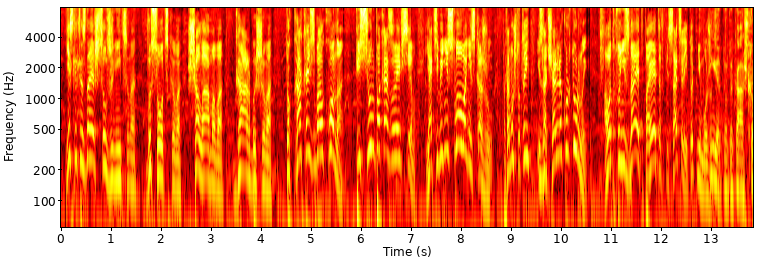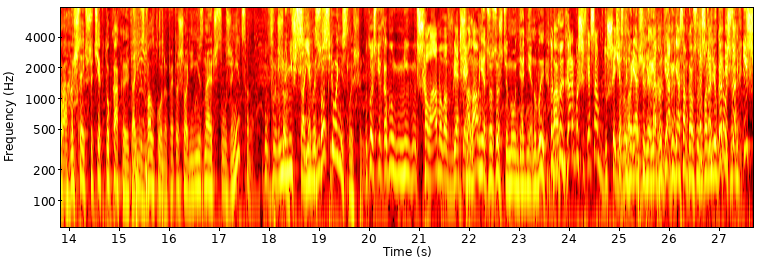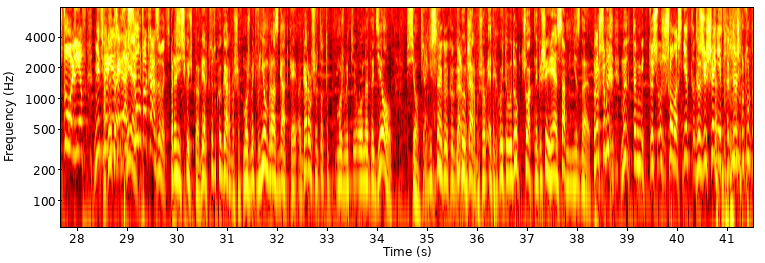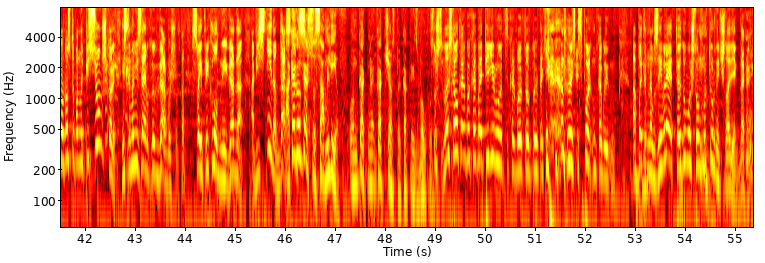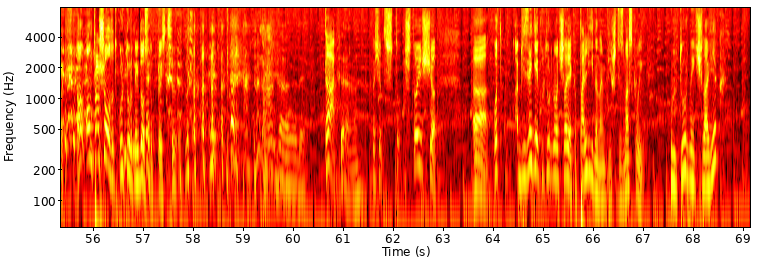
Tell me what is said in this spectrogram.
Если ты знаешь Солженицына, Высоцкого, Шаламова, Гарбышева, то какай с балкона, писюн показывай всем. Я тебе ни слова не скажу, потому что ты изначально культурный. А вот кто не знает поэтов, писателей, тот не может. Нет, ну так а что? А вы считаете, что те, кто какает, они с балконов, это что, они не знают Солженицына? Ну, Что, ну, не что все, они не Высоцкого не слышали? Ну, то есть, нет, как, ну, Шаламова вряд ли. Шалам, нет, ну, слушайте, ну, не, не, ну вы... Кто вам- такой Гарбышев, я сам в душе Честно не говоря, вообще, я, я, я, я сам, когда что- фамилию что- не- И что, Лев? Мне теперь А нельзя а писюн показывать? Подождите, секундочку, Вер, кто такой Гарбушев? Может быть, в нем разгадка. Гарбушев, тот, может быть, он это делал? Все. Я не знаю, кто такой Какой Гарбышев. Гарбушев? Это какой-то его друг. Чувак, напиши, я сам не знаю. Потому что мы, мы там, то есть, что у нас нет разрешения для культурного доступа на писюн, что ли? Если мы не знаем, кто Гарбышев там в свои преклонные года. Объясни нам, да. А как он кажется, сам Лев? Он как, как часто какает с балкона? Слушайте, ну если он как бы, как бы оперирует, как бы, то- такие, есть, использует, ну, как бы, об этом нам заявляет, то я думаю, что он культурный человек, да, как бы. Он, он прошел этот культурный доступ, то есть. Так, значит, что, что еще? А, вот определение культурного человека. Полина нам пишет из Москвы. Культурный человек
